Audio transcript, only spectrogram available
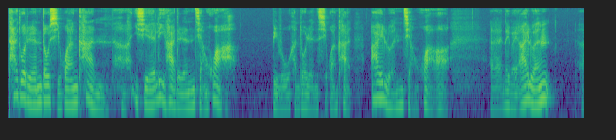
太多的人都喜欢看啊一些厉害的人讲话，比如很多人喜欢看艾伦讲话啊，呃，那位艾伦，呃，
